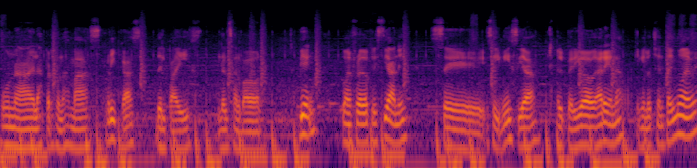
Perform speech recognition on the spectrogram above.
una de las personas más ricas del país del Salvador. Bien, con Alfredo Cristiani se, se inicia el periodo de arena en el 89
